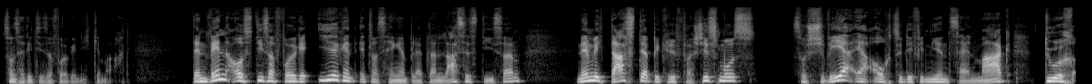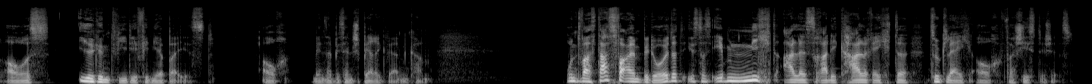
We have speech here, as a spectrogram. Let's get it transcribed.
sonst hätte ich diese Folge nicht gemacht. Denn wenn aus dieser Folge irgendetwas hängen bleibt, dann lass es die sein, nämlich dass der Begriff Faschismus, so schwer er auch zu definieren sein mag, durchaus irgendwie definierbar ist. Auch wenn es ein bisschen sperrig werden kann. Und was das vor allem bedeutet, ist, dass eben nicht alles Radikalrechte zugleich auch faschistisch ist.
